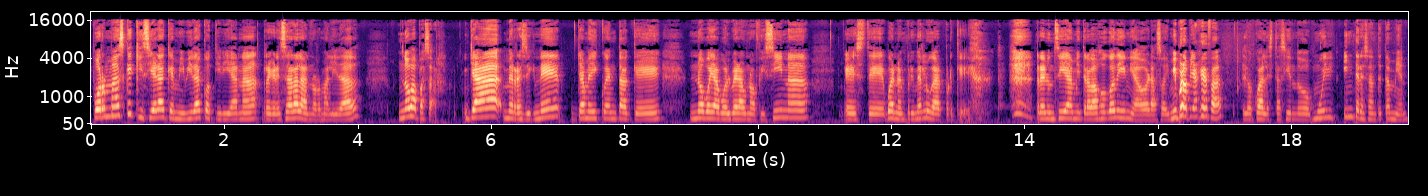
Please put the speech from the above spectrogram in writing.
por más que quisiera que mi vida cotidiana regresara a la normalidad, no va a pasar. Ya me resigné, ya me di cuenta que no voy a volver a una oficina. Este, bueno, en primer lugar porque renuncié a mi trabajo Godín y ahora soy mi propia jefa, lo cual está siendo muy interesante también.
